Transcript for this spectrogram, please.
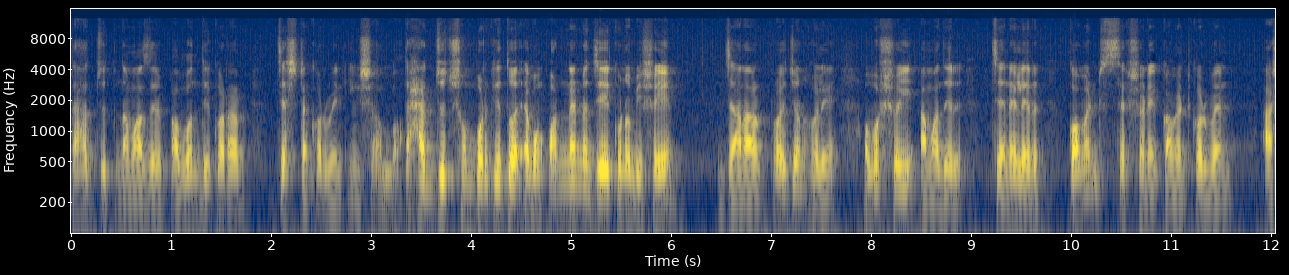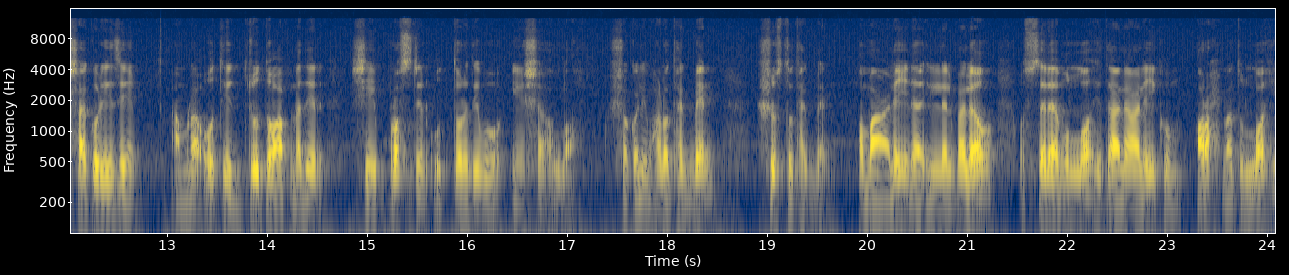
তাহাজ্জুদ নামাজের পাবন্দি করার চেষ্টা করবেন ইনশাআল্লাহ। তাহাজ্জুদ সম্পর্কিত এবং অন্যান্য যে কোনো বিষয়ে জানার প্রয়োজন হলে অবশ্যই আমাদের চ্যানেলের কমেন্ট সেকশনে কমেন্ট করবেন। আশা করি যে আমরা অতি দ্রুত আপনাদের সেই প্রশ্নের উত্তর দেব ইনশাআল্লাহ। সকলে ভালো থাকবেন, সুস্থ থাকবেন। ওমা আলাইনা ইল্লাল বালাগ। আসসালামু আলাইকুম আ রহমতুল্লাহি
